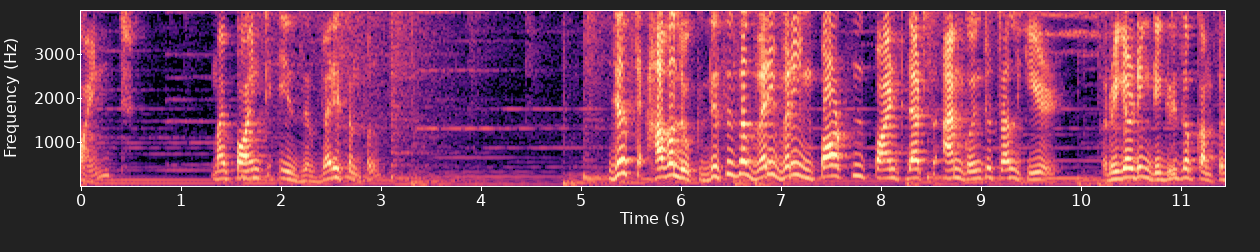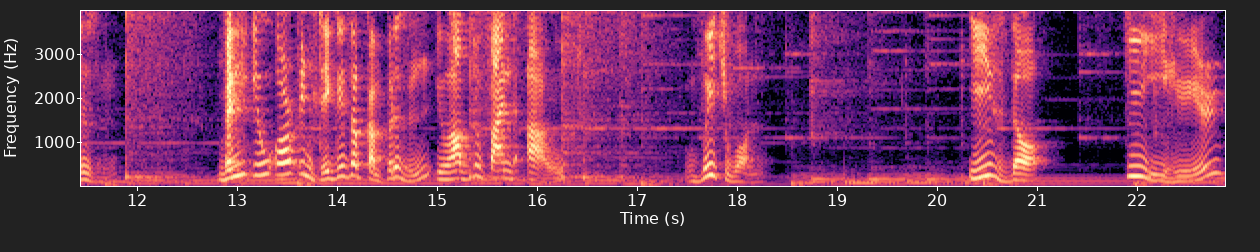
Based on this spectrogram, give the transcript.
point, my point is very simple. Just have a look. This is a very, very important point that I'm going to tell here regarding degrees of comparison. When you are in degrees of comparison, you have to find out which one is the key here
